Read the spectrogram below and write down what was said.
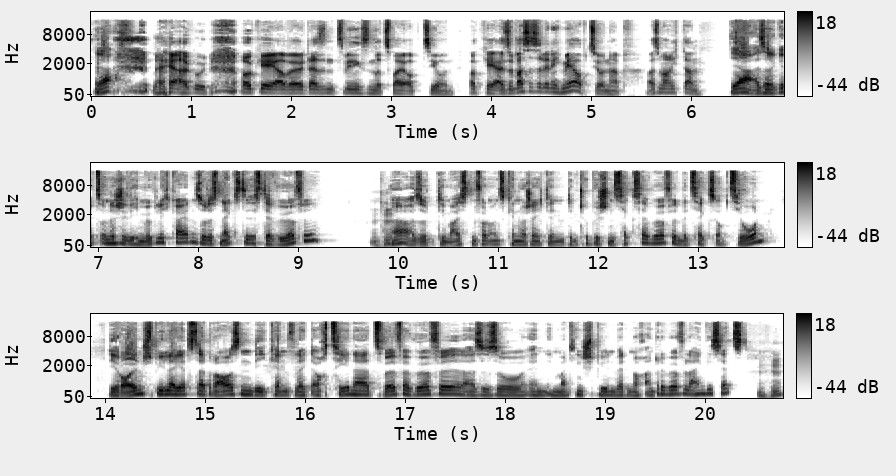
Ja. naja, gut. Okay, aber da sind wenigstens nur zwei Optionen. Okay, also was ist, wenn ich mehr Optionen habe? Was mache ich dann? Ja, also da gibt's unterschiedliche Möglichkeiten. So, das nächste ist der Würfel. Mhm. Ja, also die meisten von uns kennen wahrscheinlich den, den typischen Sechserwürfel mit sechs Optionen. Die Rollenspieler jetzt da draußen, die kennen vielleicht auch Zehner, Zwölfer Würfel. Also so in, in manchen Spielen werden noch andere Würfel eingesetzt. Mhm.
